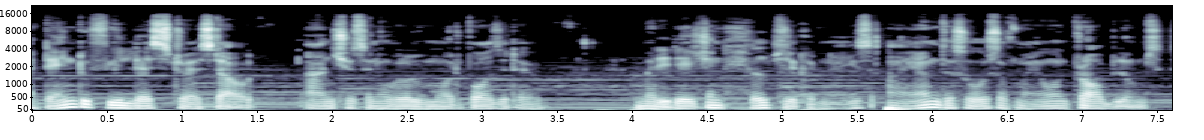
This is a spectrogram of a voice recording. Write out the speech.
I tend to feel less stressed out, anxious, and overall more positive. Meditation helps recognize I am the source of my own problems.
